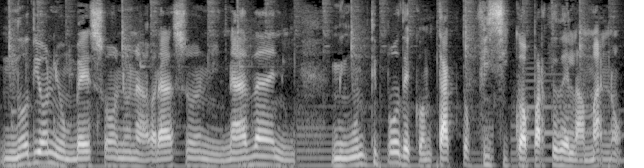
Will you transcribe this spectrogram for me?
no dio ni un beso, ni un abrazo, ni nada, ni ningún tipo de contacto físico aparte de la mano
